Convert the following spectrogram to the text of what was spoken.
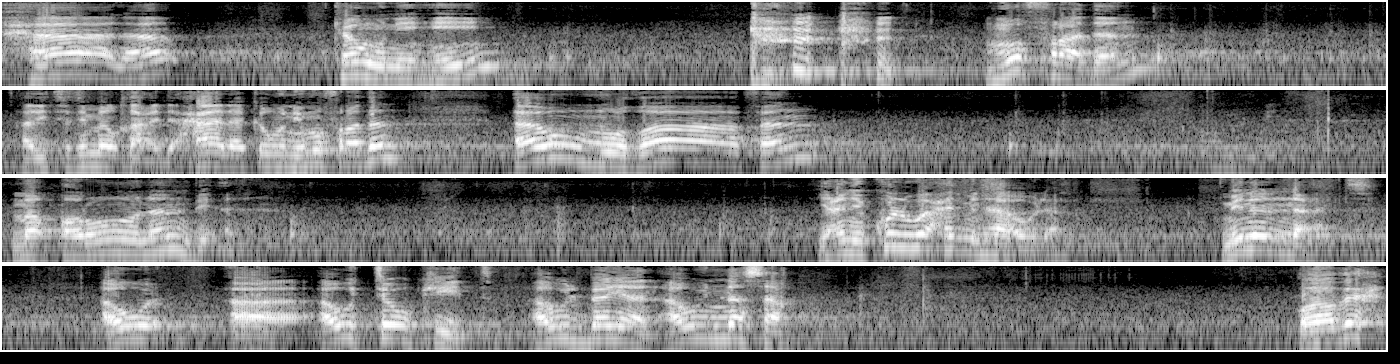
حال كونه مفردا. هذه تتم القاعدة. حال كونه مفردا أو مضافا مقرونا بأل يعني كل واحد من هؤلاء من النعت أو, أو التوكيد أو البيان أو النسق واضح؟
